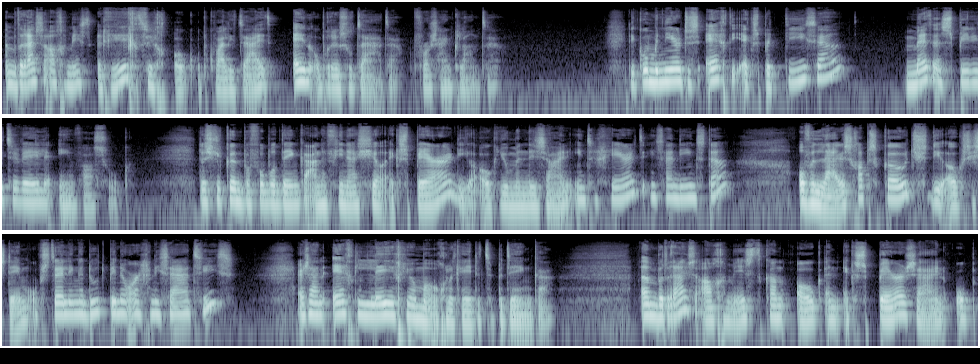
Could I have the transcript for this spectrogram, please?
een bedrijfsalchemist richt zich ook op kwaliteit en op resultaten voor zijn klanten. Die combineert dus echt die expertise met een spirituele invalshoek. Dus je kunt bijvoorbeeld denken aan een financieel expert die ook human design integreert in zijn diensten. Of een leiderschapscoach die ook systeemopstellingen doet binnen organisaties. Er zijn echt legio mogelijkheden te bedenken. Een bedrijfsalchemist kan ook een expert zijn op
